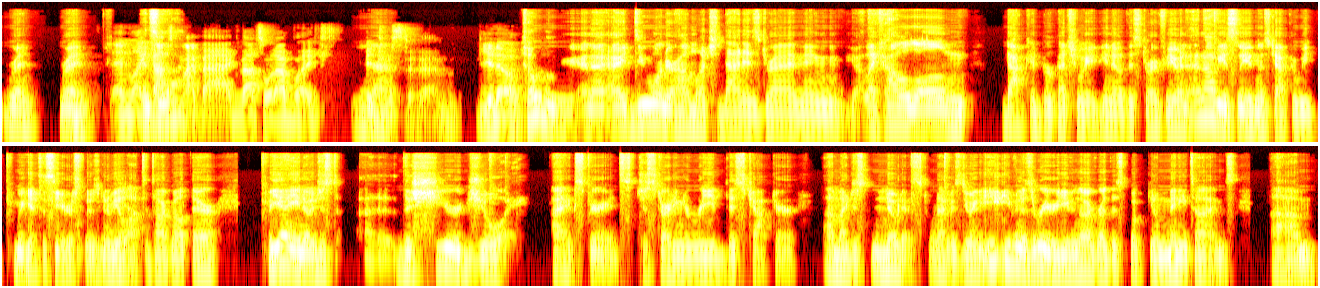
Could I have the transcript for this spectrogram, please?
Right, right. And, and like and that's so that, my bag. That's what I'm like yeah. interested in you know totally and I, I, do wonder how much that is driving like how long that could perpetuate you know the story for you and, and obviously in this chapter we we get to see her so there's going to be a yeah. lot to talk about there but yeah you know just uh, the sheer joy i experienced just starting to read this chapter um, i just noticed when i was doing even as a reread even though i've read this book you know many times um,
